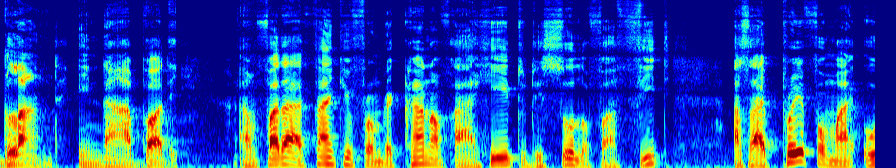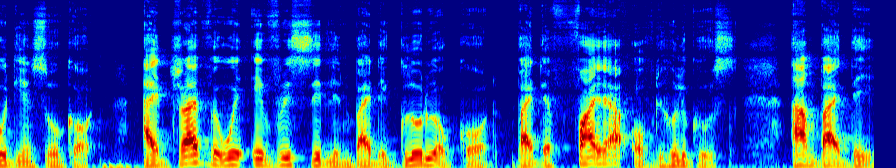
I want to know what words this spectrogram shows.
gland in our body. And Father, I thank you from the crown of our head to the sole of our feet as I pray for my audience, O God. I drive away every seedling by the glory of God, by the fire of the Holy Ghost, and by the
